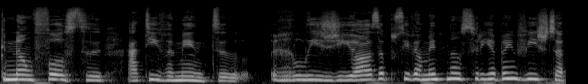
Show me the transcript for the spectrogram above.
que não fosse ativamente religiosa possivelmente não seria bem vista.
